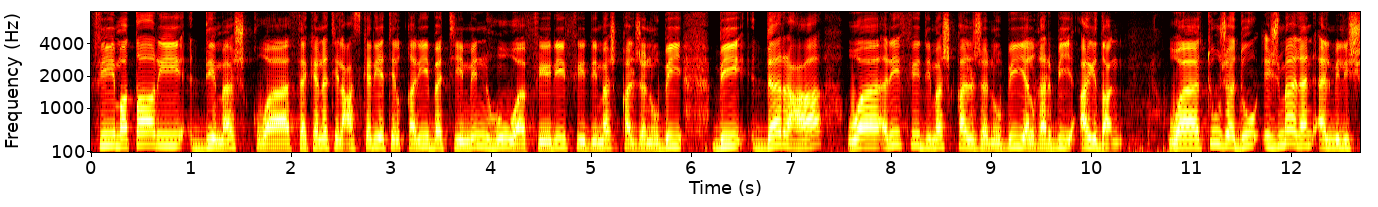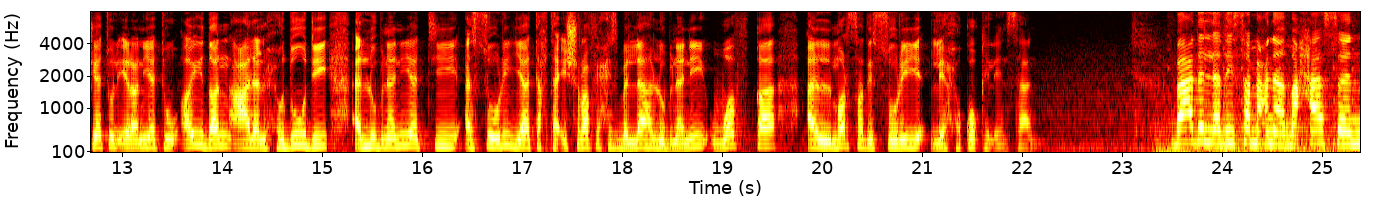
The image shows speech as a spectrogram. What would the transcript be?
في مطار دمشق والثكنات العسكرية القريبة منه وفي ريف دمشق الجنوبي بدرعا وريف دمشق الجنوبي الغربي أيضا. وتوجد إجمالا الميليشيات الإيرانية أيضا على الحدود اللبنانية السورية تحت إشراف حزب الله اللبناني وفق المرصد السوري لحقوق الإنسان. بعد الذي سمعنا محاسن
